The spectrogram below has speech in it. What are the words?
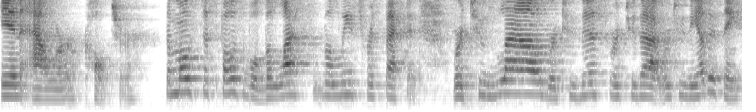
in our culture. The most disposable, the less, the least respected. We're too loud, we're too this, we're too that, we're too the other thing.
